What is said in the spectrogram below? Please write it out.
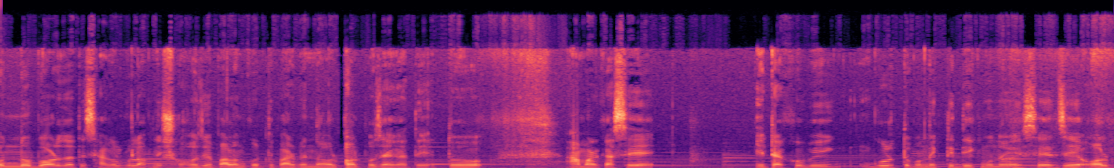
অন্য বড় জাতের ছাগলগুলো আপনি সহজে পালন করতে পারবেন না অল্প অল্প জায়গাতে। তো আমার কাছে এটা খুবই গুরুত্বপূর্ণ একটি দিক মনে হয়েছে যে অল্প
